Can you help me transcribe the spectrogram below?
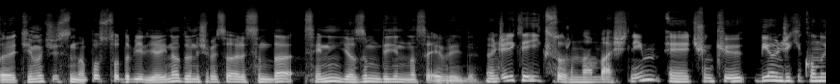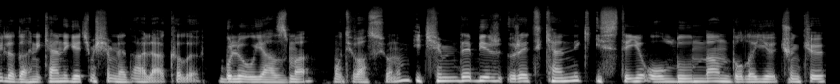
e, kelime köşesinin Aposto'da bir yayına dönüşmesi arasında senin yazım dilin nasıl evrildi? Öncelikle ilk sorundan başlayayım. E, çünkü bir önceki konuyla da hani kendi geçmişimle de alakalı blogu yazma motivasyonum. İçimde bir üretkenlik isteği olduğundan dolayı çünkü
